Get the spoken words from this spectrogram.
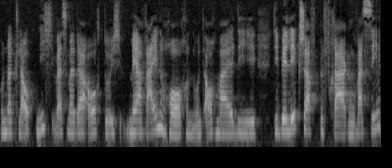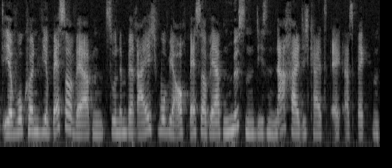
Und man glaubt nicht, was wir da auch durch mehr reinhorchen und auch mal die, die Belegschaft befragen. Was seht ihr? Wo können wir besser werden zu einem Bereich, wo wir auch besser werden müssen, diesen Nachhaltigkeitsaspekten?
